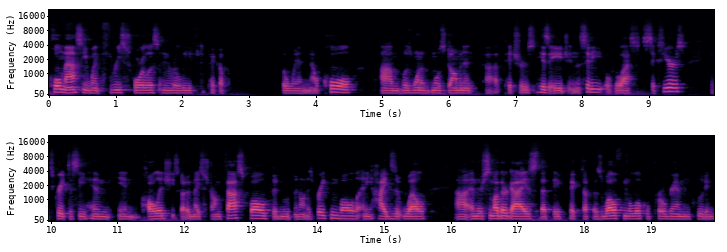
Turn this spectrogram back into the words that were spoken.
Cole Massey went three scoreless in relief to pick up the win. Now Cole um, was one of the most dominant uh, pitchers his age in the city over the last six years. It's great to see him in college. He's got a nice, strong fastball, good movement on his breaking ball, and he hides it well. Uh, and there's some other guys that they've picked up as well from the local program, including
